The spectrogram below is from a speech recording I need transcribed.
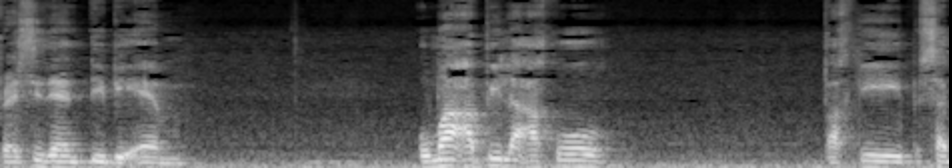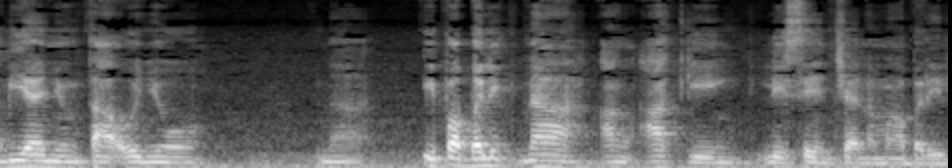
President BBM, umaapila ako pakisabihan yung tao nyo na ipabalik na ang aking lisensya ng mga baril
